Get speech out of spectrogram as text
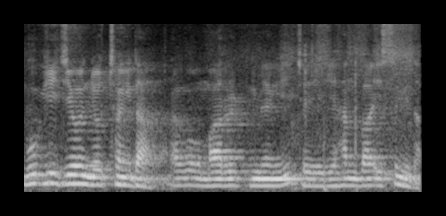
무기 지원 요청이다 라고 말을 분명히 저에게 한 바 있습니다.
